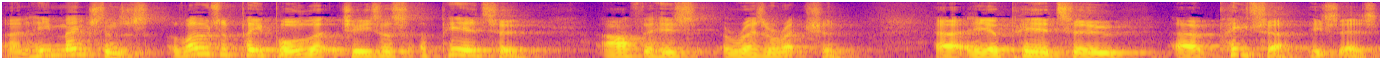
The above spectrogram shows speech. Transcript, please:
And he mentions loads of people that Jesus appeared to after his resurrection. Uh, he appeared to uh, Peter, he says.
